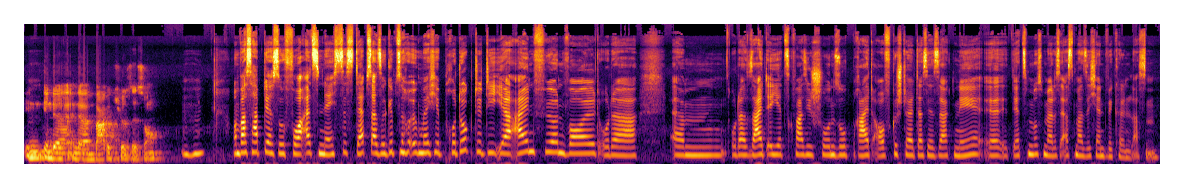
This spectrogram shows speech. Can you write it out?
in, in der, in der Barbecue-Saison. Mhm. Und was habt ihr so vor als nächste Steps? Also gibt es noch irgendwelche Produkte, die ihr einführen wollt oder, ähm, oder seid ihr jetzt quasi schon so breit aufgestellt, dass ihr sagt, nee, äh, jetzt müssen wir das erstmal sich entwickeln lassen?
